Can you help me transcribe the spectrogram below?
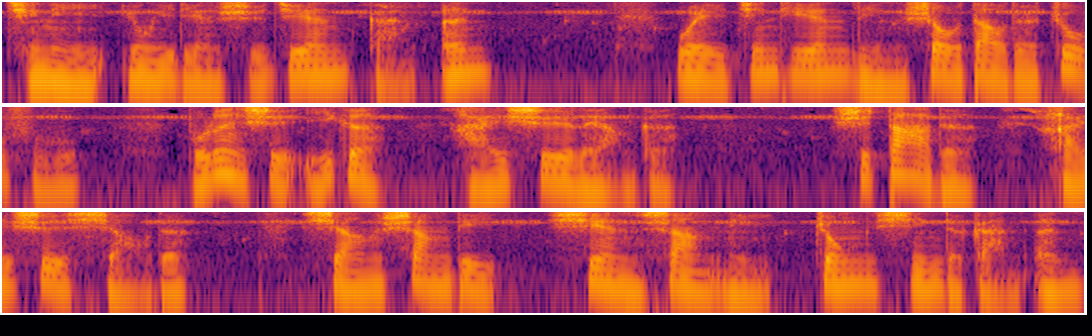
请你用一点时间感恩，为今天领受到的祝福，不论是一个还是两个，是大的还是小的，向上帝献上你衷心的感恩。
